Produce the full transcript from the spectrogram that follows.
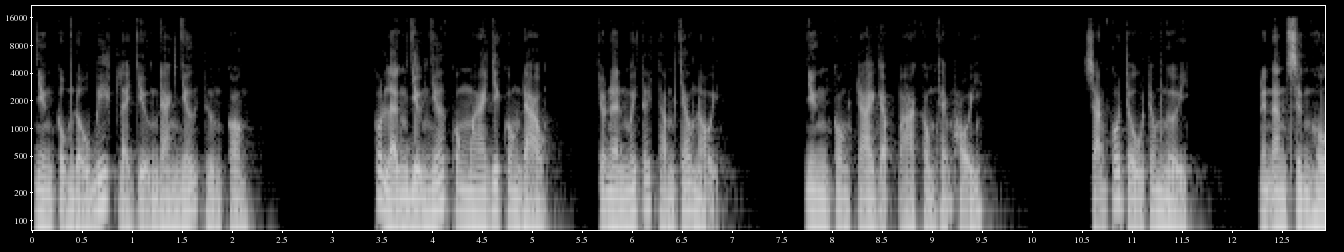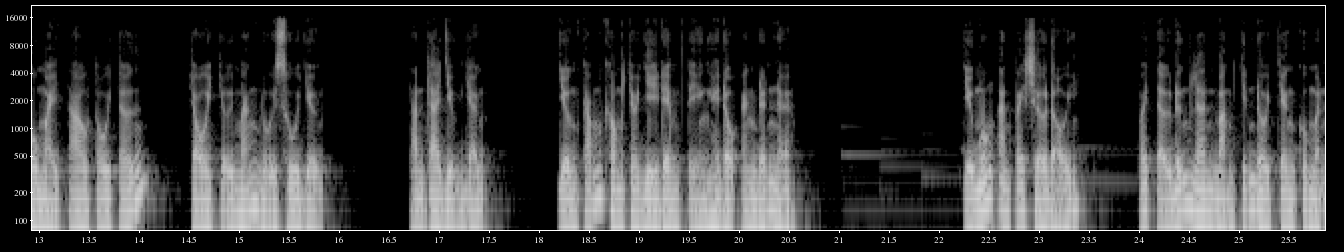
Nhưng cũng đủ biết là Dượng đang nhớ thương con. Có lần Dượng nhớ con Mai với con Đào, Cho nên mới tới thăm cháu nội. Nhưng con trai gặp ba không thèm hỏi. Sẵn có rượu trong người nên anh xưng hô mày tao tôi tớ Rồi chửi mắng đuổi xua Dượng Thành ra Dượng giận Dượng cấm không cho gì đem tiền hay đồ ăn đến nữa Dượng muốn anh phải sửa đổi, Phải tự đứng lên bằng chính đôi chân của mình.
